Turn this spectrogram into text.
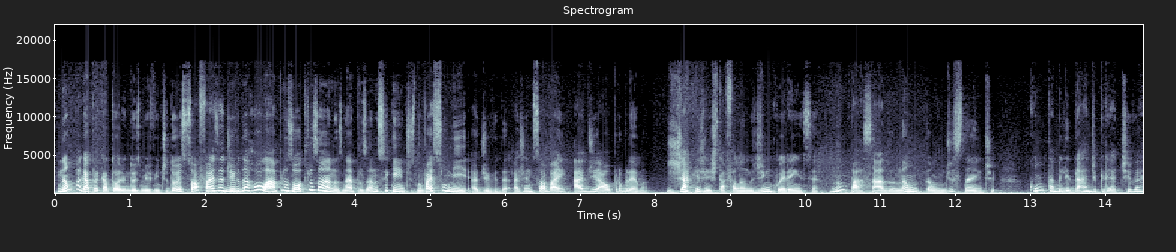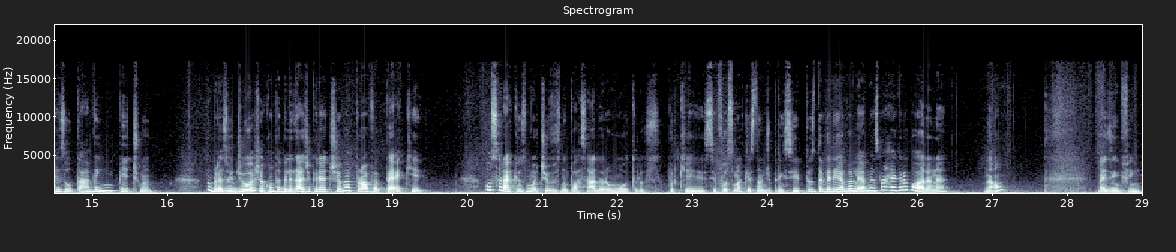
não pagar precatório em 2022 só faz a dívida rolar para os outros anos, né? Para os anos seguintes. Não vai sumir a dívida, a gente só vai adiar o problema. Já que a gente está falando de incoerência, num passado não tão distante, contabilidade criativa resultava em impeachment. No Brasil de hoje, a contabilidade criativa aprova PEC? Ou será que os motivos no passado eram outros? Porque se fosse uma questão de princípios, deveria valer a mesma regra agora, né? Não? Mas enfim,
